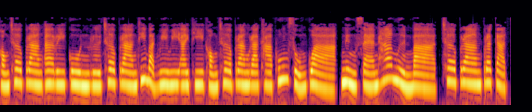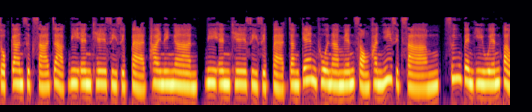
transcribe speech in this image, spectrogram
ของเชอปรางอารีกุล หรือเชอปรางที่บัตร VVIP ของเชอปรางราคาพุ่งสูงกว่า 150,000 บาท เชอปรางประกาศจบการศึกษาจาก BNK48 ภายในงาน BNK48 จังเก้นทัวร์นาเมนต์ 2023 ซึ่งเป็นอีเวนต์เป่า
